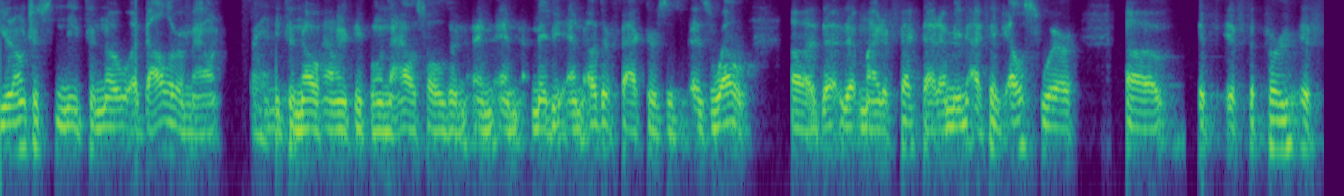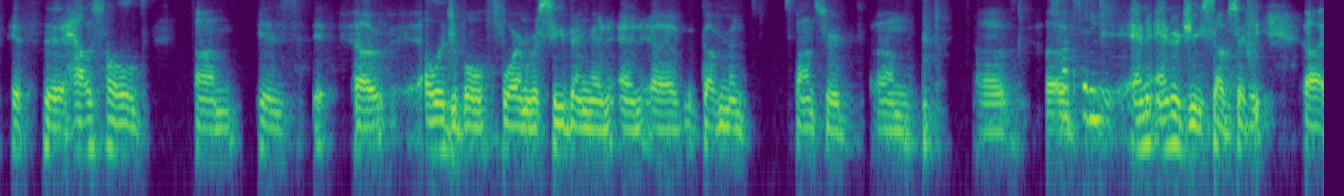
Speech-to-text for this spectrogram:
you don't just need to know a dollar amount. You need to know how many people in the household and, and, and maybe, and other factors as, as well uh, that, that might affect that. I mean, I think elsewhere, uh, if, if the per, if, if the household um, is uh, eligible for and receiving an, an uh, government-sponsored um, uh, uh, Subsidy. en- energy subsidy, uh,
